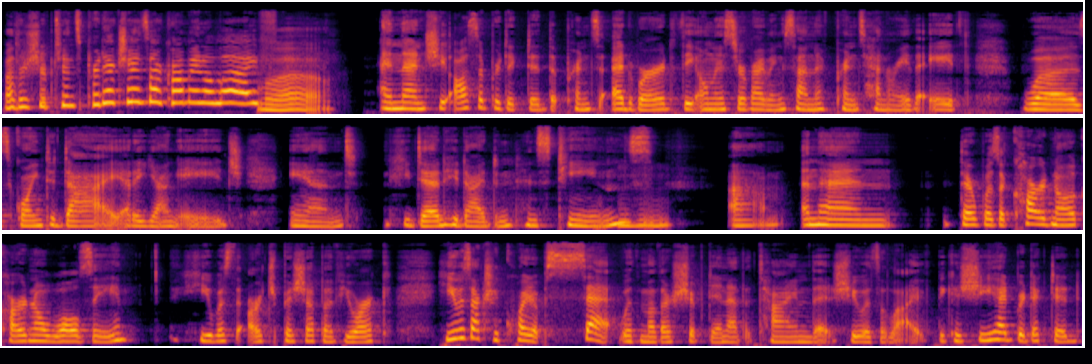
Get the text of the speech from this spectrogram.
Mother Shipton's predictions are coming alive. Whoa. And then she also predicted that Prince Edward, the only surviving son of Prince Henry VIII, was going to die at a young age. And he did. He died in his teens. Um, and then there was a cardinal, Cardinal Wolsey. He was the Archbishop of York. He was actually quite upset with Mother Shipton at the time that she was alive because she had predicted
